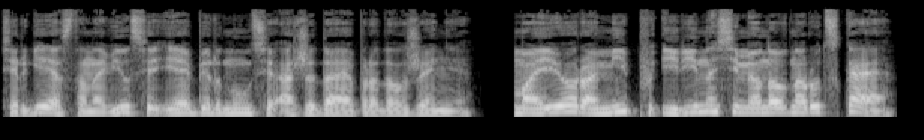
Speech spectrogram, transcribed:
Сергей остановился и обернулся, ожидая продолжения. «Майор АМИП Ирина Семеновна Рудская»,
